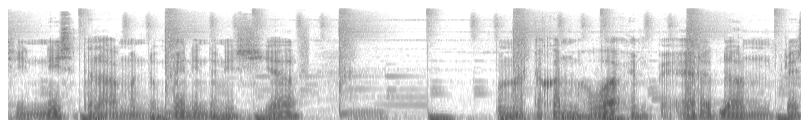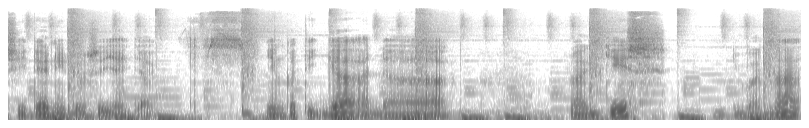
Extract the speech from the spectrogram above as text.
sini setelah amandemen Indonesia mengatakan bahwa MPR dan presiden itu sejajar. Yang ketiga ada Prancis di mana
